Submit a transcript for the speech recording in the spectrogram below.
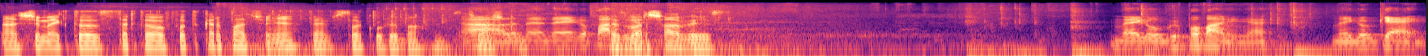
A Szymek to startował w Podkarpaciu, nie? W Białymstoku chyba. więc A, ciężko. ale na, na jego Z partię. Warszawy jest. na jego ugrupowanie, nie? Na jego gang.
